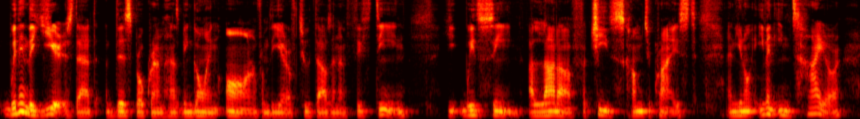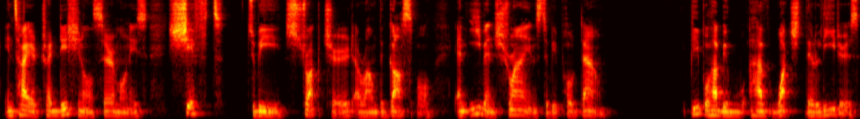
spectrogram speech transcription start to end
Within the years that this program has been going on from the year of 2015, we've seen a lot of chiefs come to Christ and you know even entire entire traditional ceremonies shift to be structured around the gospel and even shrines to be pulled down. People have been have watched their leaders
